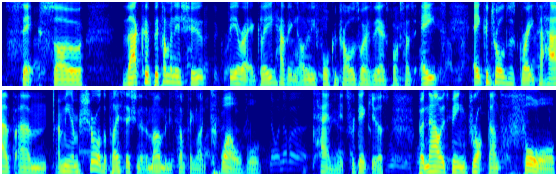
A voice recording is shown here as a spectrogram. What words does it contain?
six. So, that could become an issue, theoretically, having only four controllers, whereas the Xbox has eight. Eight controllers is great to have. Um, I mean, I'm sure the PlayStation at the moment is something like 12 or 10. It's ridiculous. But now it's being dropped down to four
